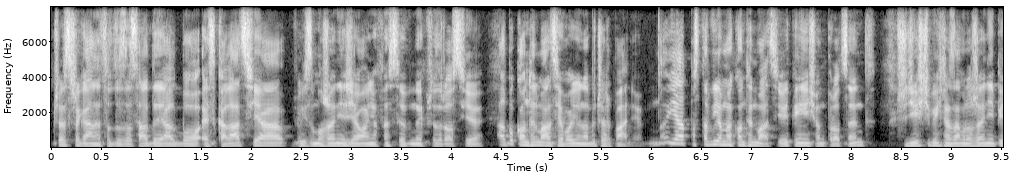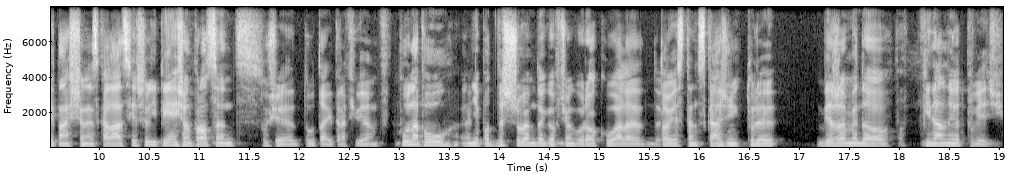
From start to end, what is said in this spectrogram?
przestrzegane co do zasady, albo eskalacja, czyli wzmożenie działań ofensywnych przez Rosję, albo kontynuacja wojny na wyczerpanie. No ja postawiłem na kontynuację 50%, 35% na zamrożenie, 15% na eskalację, czyli 50% tu się tutaj trafiłem w pół na pół. Nie podwyższyłem tego w ciągu roku, ale to jest ten wskaźnik, który bierzemy do finalnej odpowiedzi.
